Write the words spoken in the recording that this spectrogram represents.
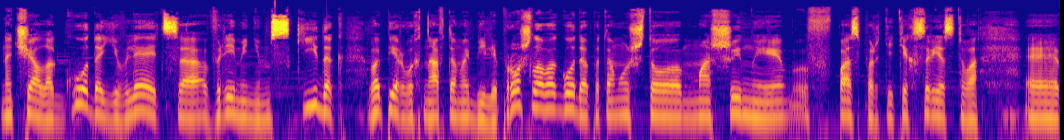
начало года является временем скидок, во-первых, на автомобили прошлого года, потому что машины в паспорте тех средства, э,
